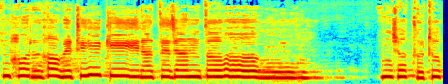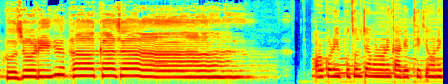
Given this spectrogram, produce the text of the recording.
ভোর হবে ঠিকই রাত জানতো। যতটুকু জড়িয়ে থাকা যায়। অর্কর এই পুতুলটা আমার অনেক আগের থেকে অনেক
